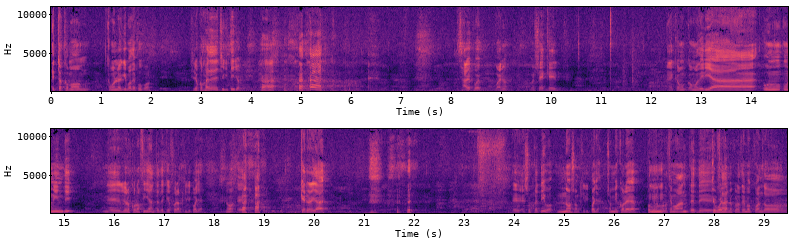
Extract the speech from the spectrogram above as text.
Esto es como, como en los equipos de fútbol. Si lo coges desde chiquitillo, Ajá. ¿sabes? Pues bueno, pues es que. eh, como, como diría un, un indie, eh, yo los conocía antes de que fueran gilipollas, ¿no? Eh, que en realidad. es, es subjetivo, no son gilipollas, son mis colegas, porque nos conocemos antes de. Qué bueno. O sea, nos conocemos cuando.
